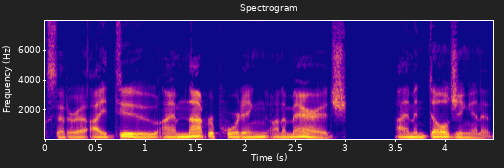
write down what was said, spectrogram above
etc., I do, I am not reporting on a marriage. I am indulging in it.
